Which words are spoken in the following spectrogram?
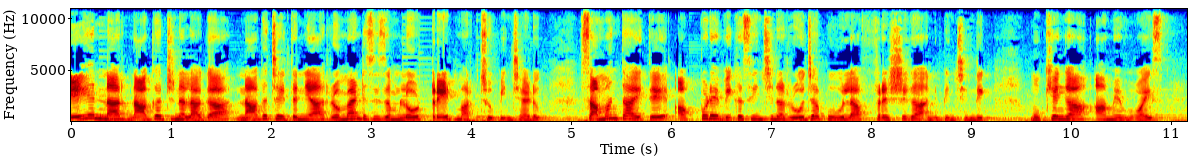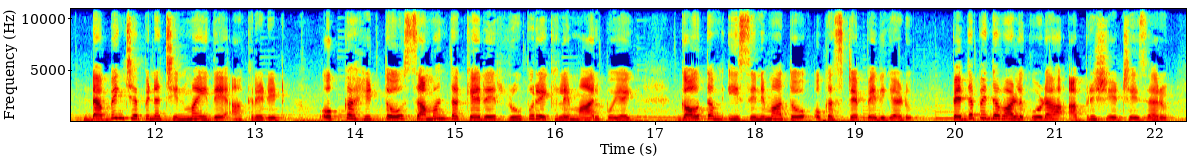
ఏఎన్ఆర్ నాగార్జునలాగా నాగ చైతన్య రొమాంటిసిజంలో ట్రేడ్ మార్క్ చూపించాడు. సమంత అయితే అప్పుడే వికసించిన రోజా పువ్వులా ఫ్రెష్గా అనిపించింది. ముఖ్యంగా ఆమె వాయిస్. డబ్బింగ్ చెప్పిన చిన్మయిదే ఆ క్రెడిట్. ఒక్క హిట్తో సమంత కెరీర్ రూపురేఖలే మారిపోయాయి. గౌతమ్ ఈ సినిమాతో ఒక స్టెప్ ఎదిగాడు. పెద్ద పెద్ద వాళ్ళు కూడా అప్రిషియేట్ చేశారు.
